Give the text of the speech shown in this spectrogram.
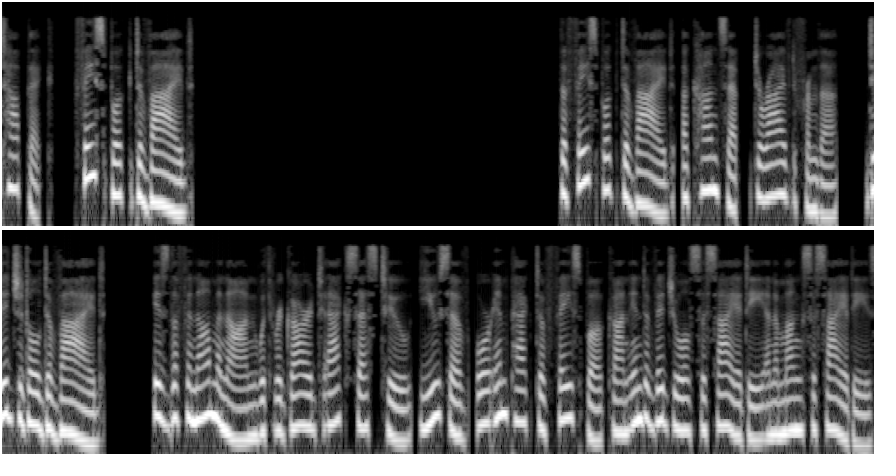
Facebook divide The Facebook divide, a concept derived from the «digital divide», is the phenomenon with regard to access to, use of, or impact of Facebook on individual society and among societies.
